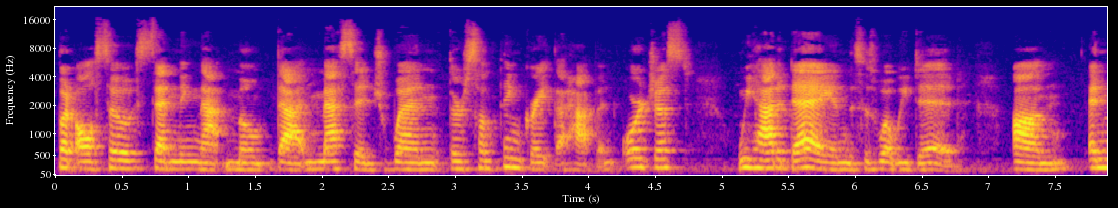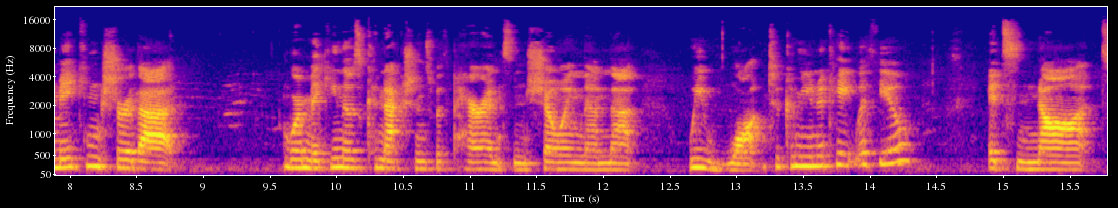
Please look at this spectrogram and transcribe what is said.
but also sending that mo- that message when there's something great that happened, or just we had a day and this is what we did, um, and making sure that we're making those connections with parents and showing them that we want to communicate with you. It's not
